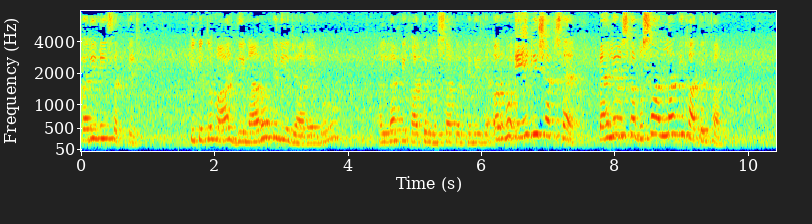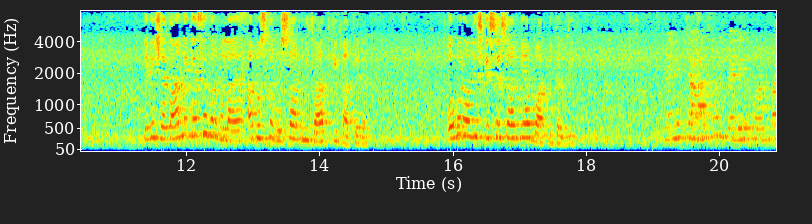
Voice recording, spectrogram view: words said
کر ہی نہیں سکتے۔ کیونکہ تم آج دیناروں کے لیے جا رہے ہو۔ اللہ کی خاطر غصہ کر کے نہیں جائے۔ اور وہ ایک ہی شخص ہے۔ پہلے اس کا غصہ اللہ کی خاطر تھا۔ لیکن شیطان نے کیسے برگلایا اب اس کا غصہ اپنی ذات کی خاطر ہے۔ اوور آل اس قصے سے اور کیا بات نکلتی؟ میں نے چار سال پہلے پڑھنا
